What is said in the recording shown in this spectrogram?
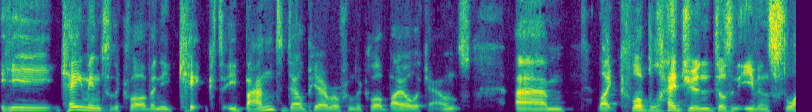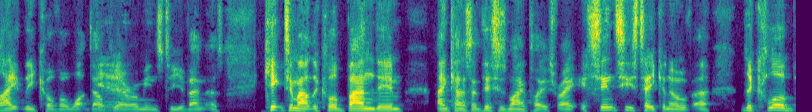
he came into the club and he kicked, he banned Del Piero from the club by all accounts. Um, like club legend doesn't even slightly cover what Del Yeah. Piero means to Juventus. Kicked him out of the club, banned him and kind of said, "This is my place." Right? Since he's taken over, the club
